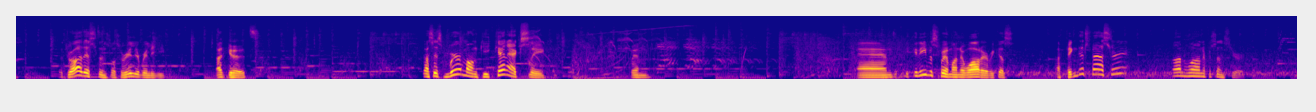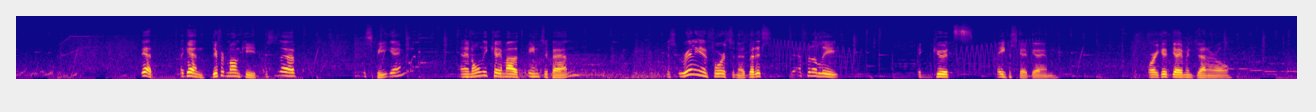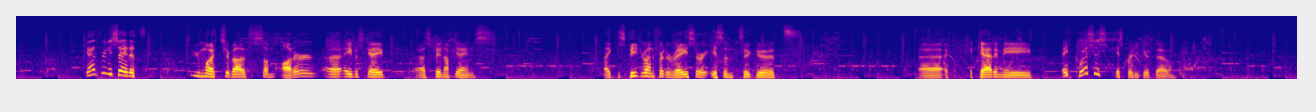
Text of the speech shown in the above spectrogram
The draw distance was really, really not good. Because this mer monkey can actually swim. And it can even swim underwater because I think that's faster. Not 100% sure. Yeah, again, different monkey. This is a speed game. And it only came out in Japan. It's really unfortunate, but it's definitely a good Ape Escape game. Or a good game in general. Can't really say that too much about some other uh, Ape Escape uh, spin-off games. Like the speedrun for the Racer isn't too good. Uh, Academy, Ape Quest is, is pretty good though.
